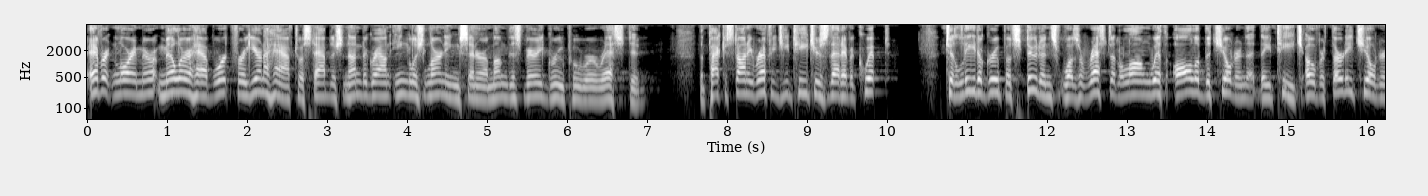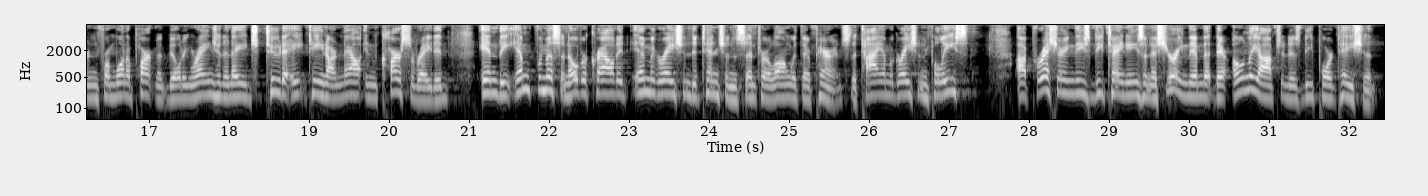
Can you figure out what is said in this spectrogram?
Everett and Laurie Miller have worked for a year and a half to establish an underground English learning center among this very group who were arrested. The Pakistani refugee teachers that have equipped to lead a group of students was arrested along with all of the children that they teach. Over 30 children from one apartment building, ranging in age 2 to 18, are now incarcerated in the infamous and overcrowded immigration detention center along with their parents. The Thai immigration police are pressuring these detainees and assuring them that their only option is deportation.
